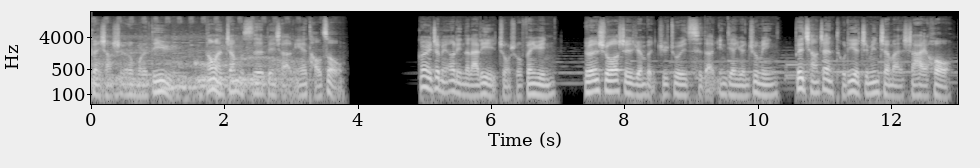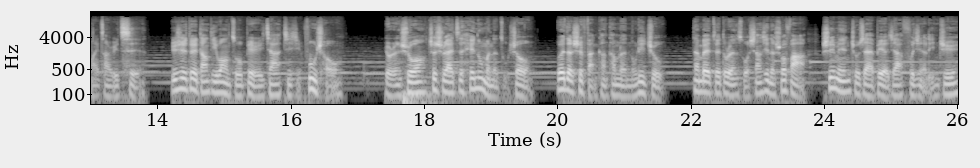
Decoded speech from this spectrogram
更像是恶魔的低语。当晚，詹姆斯便下了连夜逃走。关于这名恶灵的来历，众说纷纭。有人说是原本居住于此的印第安原住民。被强占土地的殖民者们杀害后埋葬于此，于是对当地望族贝尔一家进行复仇。有人说这是来自黑奴们的诅咒，为的是反抗他们的奴隶主。但被最多人所相信的说法是一名住在贝尔家附近的邻居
